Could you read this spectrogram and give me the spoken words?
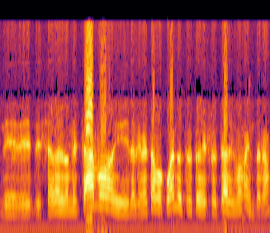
de, saber dónde estamos y lo que no estamos jugando, trato de disfrutar el momento, ¿no?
